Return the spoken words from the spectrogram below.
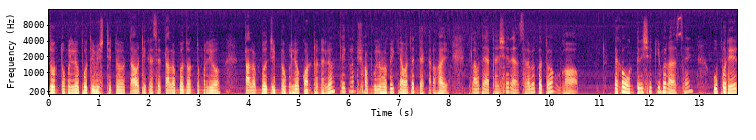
দন্তমূলীয় প্রতিবেষ্টিত, তাও ঠিক আছে, তালব্য দন্তমূলীয় তালব্য জিব্বমূলীয় কণ্ঠনীয় দেখলাম সবগুলো ভাবেই কি আমাদের দেখানো হয়। তাহলে আমাদের আঠাশের অ্যান্সার হবে কত? ঘ। দেখো, উনত্রিশে কি বলা আছে? উপরের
